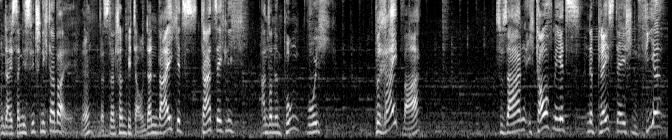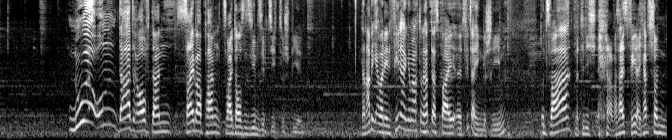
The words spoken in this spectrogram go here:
Und da ist dann die Switch nicht dabei. Ne? Das ist dann schon bitter. Und dann war ich jetzt tatsächlich an so einem Punkt, wo ich bereit war zu sagen, ich kaufe mir jetzt eine PlayStation 4, nur um da drauf dann Cyberpunk 2077 zu spielen. Dann habe ich aber den Fehler gemacht und habe das bei äh, Twitter hingeschrieben. Und zwar, natürlich, was heißt Fehler? Ich habe es schon,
